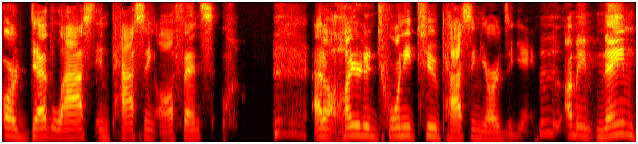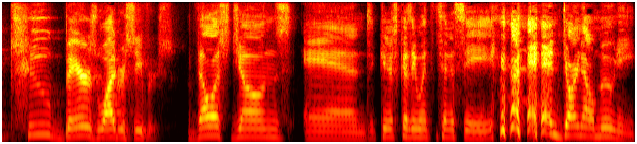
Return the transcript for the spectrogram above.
are dead last in passing offense at 122 passing yards a game. I mean, name two Bears wide receivers. Velus Jones and just because he went to Tennessee and Darnell Mooney,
